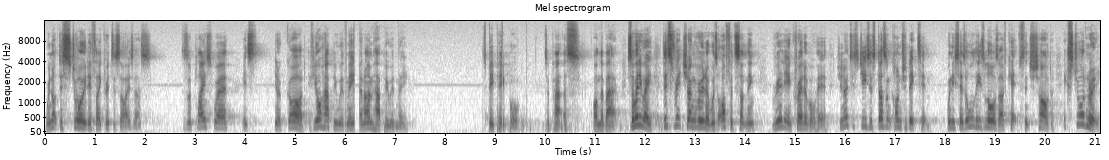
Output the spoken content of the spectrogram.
We're not destroyed if they criticize us. There's a place where it's you know, God, if you're happy with me, then I'm happy with me. Let's be people to pat us on the back. So, anyway, this rich young ruler was offered something really incredible here. Do you notice Jesus doesn't contradict him when he says, All these laws I've kept since childhood? Extraordinary.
